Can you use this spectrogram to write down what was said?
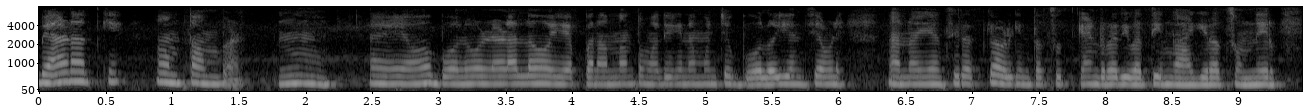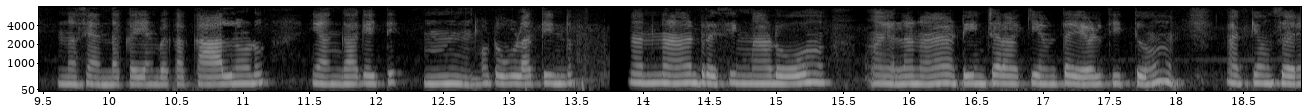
ಬೇಡ ಅದಕ್ಕೆ ಅಂತ ಅಂಬೇಡ ಹ್ಞೂ ಅಯ್ಯೋ, ಬೋಲು ಒಳ್ಳಾಳಲ್ಲ ಅಯ್ಯಪ್ಪ, ನನ್ನಂತ ಮದುವೆಗಿನ ಮುಂಚೆ ಬೋಲು ಎನ್ಸಿ ಅವಳಿ. ನನ್ನ ಎನ್ಸಿರೋದಕ್ಕೆ ಅವಳಿಗಿಂತ ಸುತ್ಕೊಂಡಿರೋದು ಇವತ್ತು ಹಿಂಗಾಗಿರೋದು ಸುಮ್ಮನೆ ಇನ್ನು ಚಂದ ಕೈ ಬೇಕಾ? ಕಾಲು ನೋಡು. ಹೆಂಗಾಗೈತಿ? ಹ್ಞೂ ಒಟ್ಟು ಹುಳ ತಿಂದು. ನನ್ನ ಡ್ರೆಸ್ಸಿಂಗ್ ಮಾಡು. ಎಲ್ಲನ ಟೀಂಚರ್ ಹಾಕಿ ಅಂತ ಹೇಳ್ತಿತ್ತು. ಅದಕ್ಕೆ ಒಂದು ಸರಿ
